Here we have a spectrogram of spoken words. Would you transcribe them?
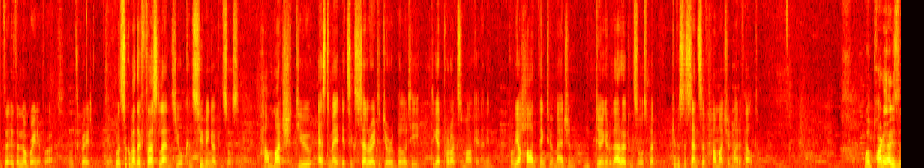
it's a it's a no-brainer for us. That's great. Yeah. Well, let's talk about the first lens, you're consuming open source. How much do you estimate it's accelerated your ability to get products to market? I mean, probably a hard thing to imagine doing it without open source, but give us a sense of how much it might have helped. Well, part of that is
